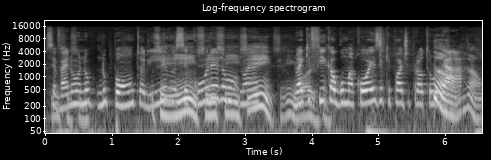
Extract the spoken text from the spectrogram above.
Você Sim, vai sim, no, sim. no, no ponto ali, Sim, você cura sim, e não, sim, não é, sim, sim, não é que fica alguma coisa que pode ir para outro Não, lugar. não.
